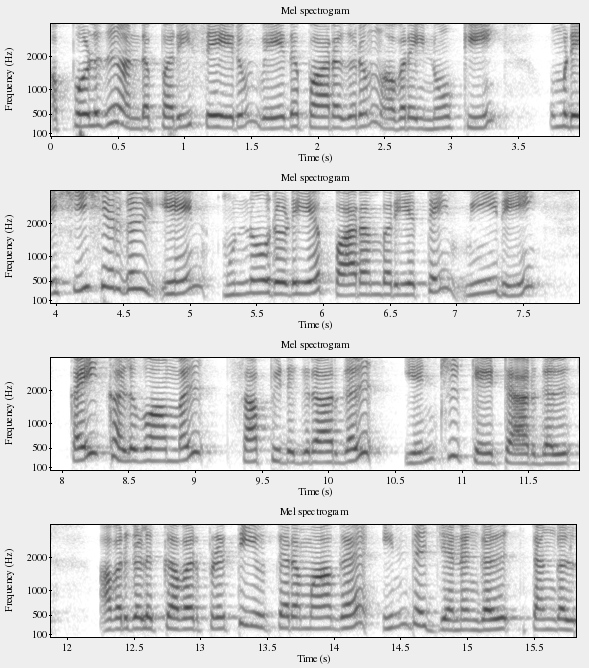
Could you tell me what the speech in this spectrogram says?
அப்பொழுது அந்த பரிசேரும் வேதபாரகரும் அவரை நோக்கி உம்முடைய சீஷர்கள் ஏன் முன்னோருடைய பாரம்பரியத்தை மீறி கை கழுவாமல் சாப்பிடுகிறார்கள் என்று கேட்டார்கள். அவர்களுக்கு அவர் பிரத்தியுத்தரமாக இந்த ஜனங்கள் தங்கள்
